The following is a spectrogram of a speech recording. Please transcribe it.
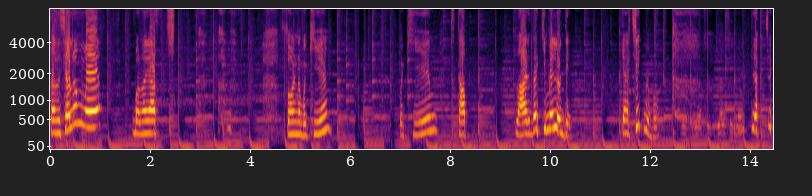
Tanışalım mı? Bana yaz. Sonra bakayım. Bakayım. Kitaplardaki melodi. Gerçek mi bu? Gerçek, gerçekten. Gerçek.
